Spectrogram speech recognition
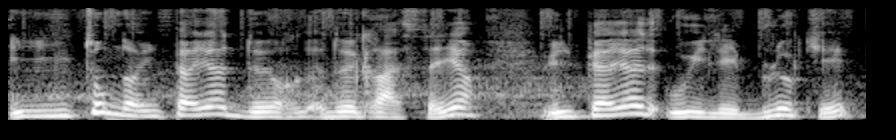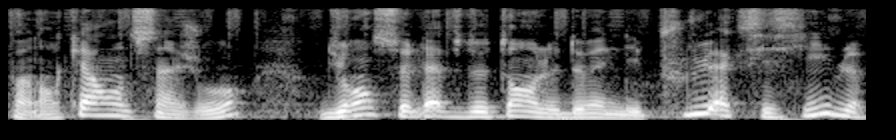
il tombe dans une période de, grâce, c'est-à-dire une période où il est bloqué pendant 45 jours. Durant ce laps de temps, le domaine n'est plus accessible,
